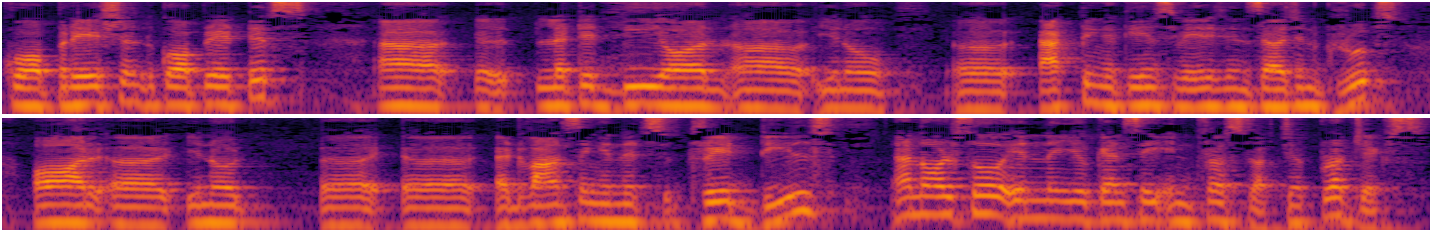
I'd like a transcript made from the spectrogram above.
cooperation cooperatives. Uh, let it be on, you know, acting against various insurgent groups or, you know, advancing in its trade deals and also in you can say infrastructure projects.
